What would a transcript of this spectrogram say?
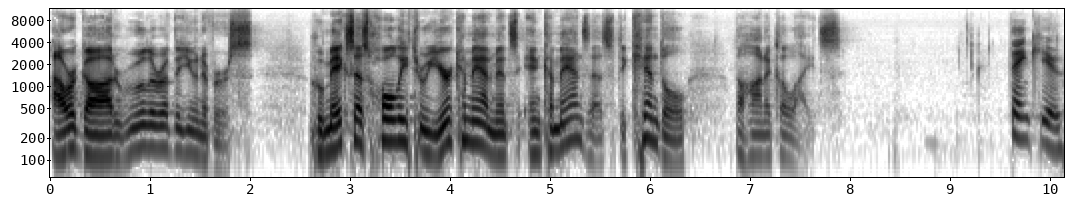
our God, ruler of the universe, who makes us holy through your commandments and commands us to kindle the Hanukkah lights. Thank you.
